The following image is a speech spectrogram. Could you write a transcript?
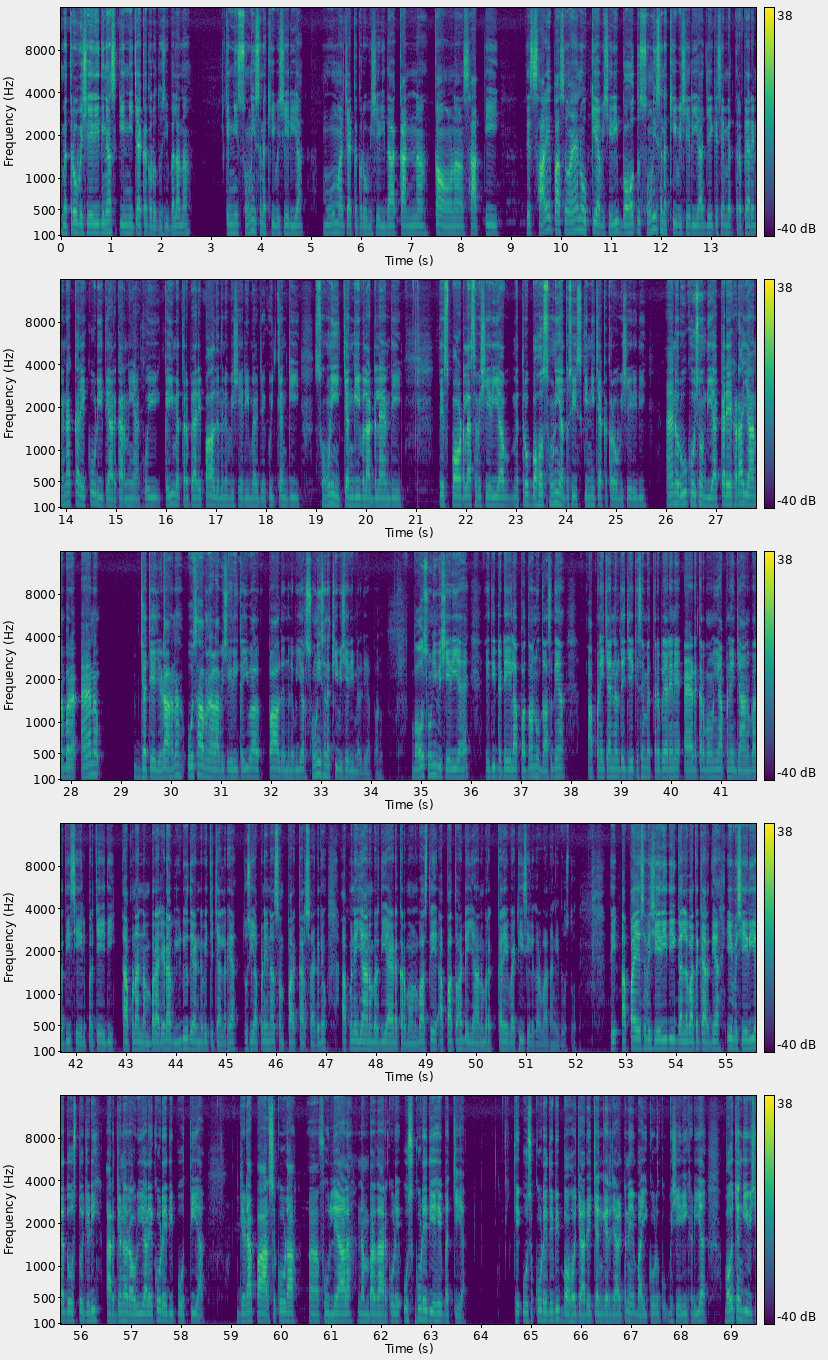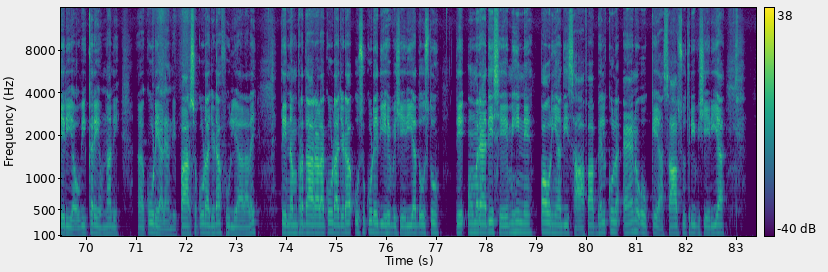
ਮਿੱਤਰੋ, ਵਿਸ਼ੇਰੀ ਦੀ ਨਾ ਸਕੀਨੀ ਚੈੱਕ ਕਰੋ ਤੁਸੀਂ ਪਹਿਲਾਂ ਤਾਂ। ਕਿੰਨੀ ਸੋਹਣੀ ਸੁਨੱਖੀ ਵਿਸ਼ੇਰੀ ਆ। ਮੂੰਹ ਮਾ ਚੈੱਕ ਕਰੋ ਵਿਸ਼ੇਰੀ ਦਾ, ਕੰਨ, ਧੌਣ ਸਾਤੀ ਤੇ ਸਾਰੇ ਪਾਸੋਂ ਐਨ ਓਕੇ ਆ ਵਿਸ਼ੇਰੀ, ਬਹੁਤ ਸੋਹਣੀ ਸੁਨੱਖੀ ਵਿਸ਼ੇਰੀ ਆ। ਜੇ ਕਿਸੇ ਮਿੱਤਰ ਪਿਆਰੇ ਨੇ ਨਾ ਘਰੇ ਘੋੜੀ ਤਿਆਰ ਕਰਨੀ ਆ, ਕੋਈ ਕਈ ਮਿੱਤਰ ਪਿਆਰੇ ਭਾਲ ਦਿੰਦੇ ਨੇ ਵਿਸ਼ੇਰੀ ਮਿਲ ਜੇ, ਕੋਈ ਚੰਗੀ, ਸੋਹਣੀ, ਚੰਗੀ ਬਲੱਡ ਲਾਈਨ ਦੀ। ਤੇ ਸਪੌਟਲੈਸ ਵਿਸ਼ੇਰੀ ਆ। ਮਿੱਤਰੋ, ਬਹੁਤ ਸੋਹਣੀ ਆ ਤੁਸੀਂ ਸਕਿਨੀ ਚੈੱਕ ਕਰੋ ਵਿਸ਼ੇਰੀ ਦੀ। ਐਨ ਰੂਹ ਖੁਸ਼ ਹੁੰਦੀ ਆ। ਘਰੇ ਖੜਾ ਜਾਨਵਰ ਐਨ ਜਚੇ ਜਿਹੜਾ ਹਨਾ, ਉਹ ਹਿਸਾਬ ਨਾਲ ਆ ਵਿਸ਼ੇਰੀ ਕਈ ਵਾਰ ਭਾਲ ਦਿੰਦੇ ਨੇ ਵੀ ਯਾਰ ਸੋਹਣੀ ਸੁਨੱਖੀ ਵਿਸ਼ੇਰੀ ਮਿਲਦੀ ਆ ਆਪਾਂ ਨੂੰ। ਬਹੁਤ ਸੋਹਣੀ ਵਿਸ਼ੇਰੀ ਹੈ ਇਹਦੀ ਡਿਟੇਲ ਆਪਾਂ ਤੁਹਾਨੂੰ ਦੱਸਦੇ ਆ। ਆਪਣੇ ਚੈਨਲ ਤੇ ਜੇ ਕਿਸੇ ਮਿੱਤਰ ਪਿਆਰੇ ਨੇ ਐਡ ਕਰਵਾਉਣੀ ਆਪਣੇ ਜਾਨਵਰ ਦੀ ਸੇਲ ਪਰਚੇਜ ਦੀ, ਤਾਂ ਆਪਣਾ ਨੰਬਰ ਆ ਜਿਹੜਾ ਵੀਡੀਓ ਦੇ ਐਂਡ ਵਿੱਚ ਚੱਲ ਰਿਹਾ। ਤੁਸੀਂ ਆਪਣੇ ਨਾਲ ਸੰਪਰਕ ਕਰ ਸਕਦੇ ਹੋ, ਆਪਣੇ ਜਾਨਵਰ ਦੀ ਐਡ ਕਰਵਾਉਣ ਵਾਸਤੇ ਆਪਾਂ ਤੁਹਾਡੇ ਜਾਨਵਰ ਘਰੇ ਬੈਠੀ ਸੇਲ ਕਰਵਾ ਦਾਂਗੇ ਦੋਸਤੋ। ਤੇ ਆਪਾਂ ਇਸ ਵਿਸ਼ੇਰੀ ਦੀ ਗੱਲਬਾਤ ਕਰਦੇ ਆ। ਇਹ ਵਿਸ਼ੇਰੀ ਆ ਦੋਸਤੋ ਜਿਹੜੀ ਅਰਜਨ ਰੌਲੀ ਵਾਲੇ ਘੋੜੇ ਦੀ ਪੋਤੀ ਆ। ਜਿਹੜਾ ਪਾਰਸ ਘੋੜਾ ਅ, ਫੂਲੇ ਵਾਲਾ ਨੰਬਰਦਾਰ ਘੋੜੇ ਉਸ ਘੋੜੇ ਦੀ ਇਹ ਬੱਚੀ ਆ। ਤੇ ਉਸ ਘੋੜੇ ਦੇ ਵੀ ਬਹੁਤ ਜ਼ਿਆਦਾ ਚੰਗੇ ਰਿਜ਼ਲਟ ਨੇ। ਬਾਈ ਕੋਲ ਕੋ- ਵਿਸ਼ੇਰੀ ਖੜੀ ਆ। ਬਹੁਤ ਚੰਗੀ ਵਿਸ਼ੇਰੀ ਆ ਉਹ ਵੀ ਘਰੇ ਉਹਨਾਂ ਦੇ ਘੋੜੇ ਵਾਲਿਆਂ ਦੇ। ਪਾਰਸ ਘੋੜਾ ਜਿਹੜਾ ਫੂਲੇ ਵਾਲੇ। ਤੇ ਨੰਬਰਦਾਰ ਵਾਲਾ ਘੋੜਾ ਜਿਹੜਾ ਉਸ ਘੋੜੇ ਦੀ ਇਹ ਵਿਸ਼ੇਰੀ ਆ ਦੋਸਤੋ। ਤੇ ਉਮਰ ਹੈ ਦੀ 6 ਮਹੀਨੇ। ਪੌਰੀਆਂ ਦੀ ਸਾਫ਼ ਆ। ਬਿਲਕੁਲ ਐਨ ਓਕੇ ਆ। ਸਾਫ਼ ਸੁਥਰੀ ਵਿਸ਼ੇਰੀ ਆ।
